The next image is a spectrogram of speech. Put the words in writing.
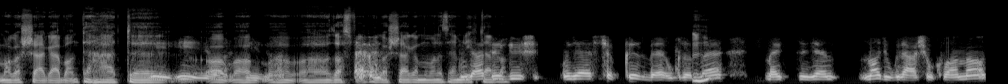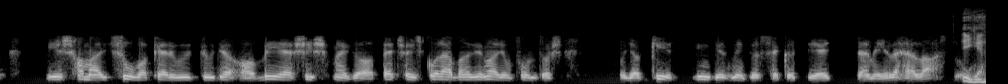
magasságában, tehát így, így a, a, a, az aszfalt magasságában van az emléktábla. De hát ugye ez csak közbeugrott uh-huh. be, mert ugye nagy ugrások vannak, és ha már szóba került ugye a BS is, meg a PECSA is korábban, azért nagyon fontos, hogy a két intézményt összekötti egy személy, Lehel László. Igen.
